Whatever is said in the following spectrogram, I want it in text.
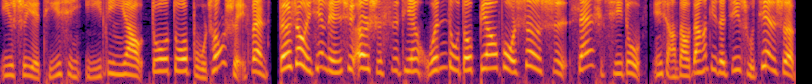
医师也提醒一定要多多补充水分。德州已经连续二十四天温度都飙破摄氏三十七度，影响到当地的基础建设，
